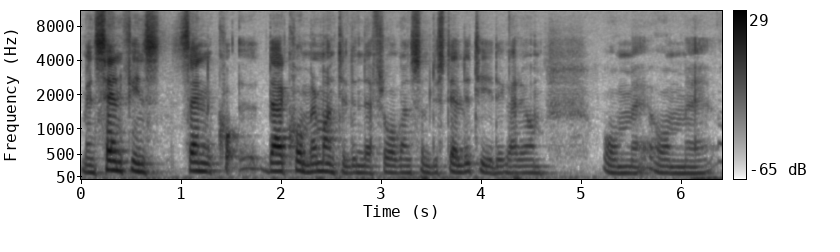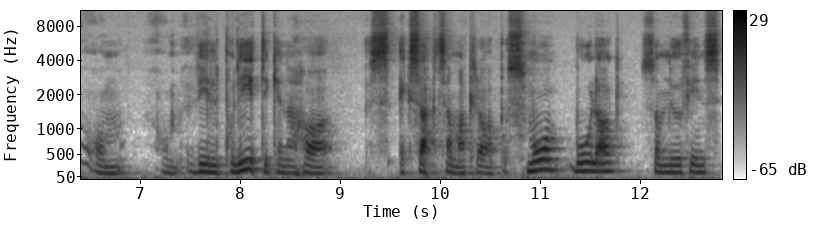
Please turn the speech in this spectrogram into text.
Men sen finns, sen, där kommer man till den där frågan som du ställde tidigare om, om, om, om, om vill politikerna ha exakt samma krav på små bolag som nu finns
